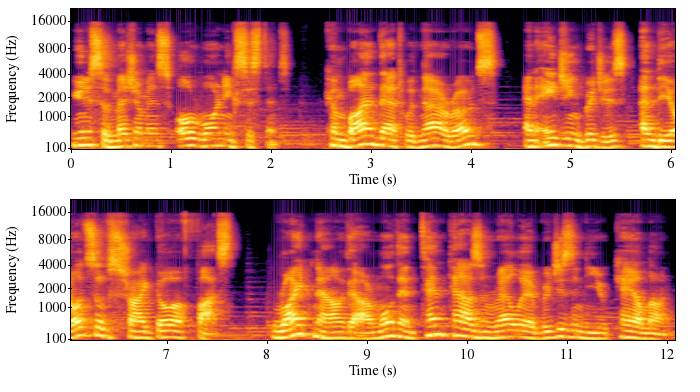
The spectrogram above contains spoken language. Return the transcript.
units of measurements, or warning systems. Combine that with narrow roads and aging bridges, and the odds of strike go up fast. Right now, there are more than 10,000 railway bridges in the UK alone,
